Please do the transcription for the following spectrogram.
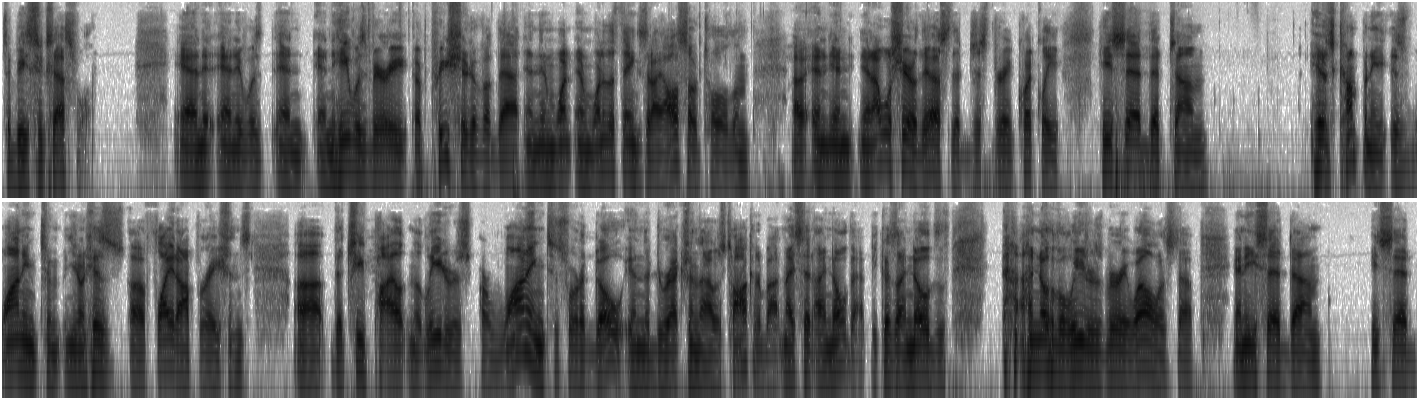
to be successful. And and it was and and he was very appreciative of that. And then one and one of the things that I also told him uh, and and and I will share this that just very quickly. He said that um, his company is wanting to, you know, his uh, flight operations, uh, the chief pilot and the leaders are wanting to sort of go in the direction that I was talking about. And I said, I know that because I know the, I know the leaders very well and stuff. And he said, um, he said,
